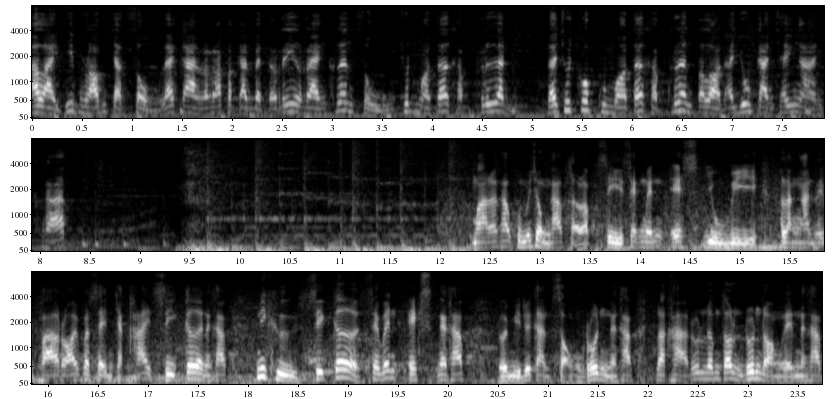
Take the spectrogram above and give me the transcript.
อะไหล่ที่พร้อมจัดส่ง และการรับประกันแบตเตอรี่แรงเคลื่อนสูง ชุดมอเตอร์ขับเคลื่อน และชุดควบคุมมอเตอร์ขับเคลื่อนตลอดอายุการใช้งานครับ มาแล้วครับคุณผู้ชมครับสำหรับ C segment SUV พลังงานไฟฟ้า 100%จากค่าย Seeker นะครับ นี่คือ Seeker 7X นะครับ โดยมีด้วยกัน 2 รุ่นนะครับ ราคารุ่นเริ่มต้นรุ่นรองเลนนะครับ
